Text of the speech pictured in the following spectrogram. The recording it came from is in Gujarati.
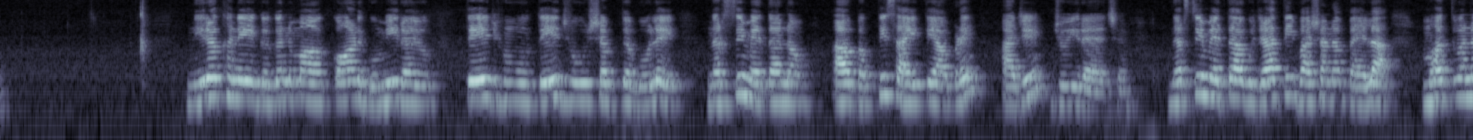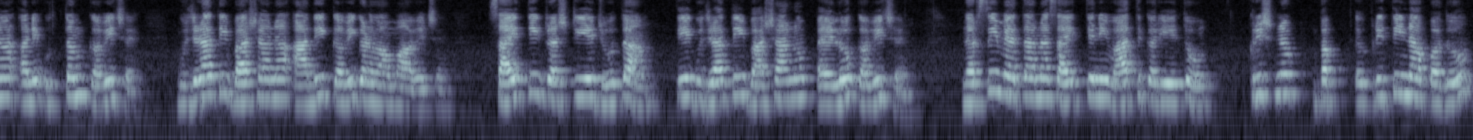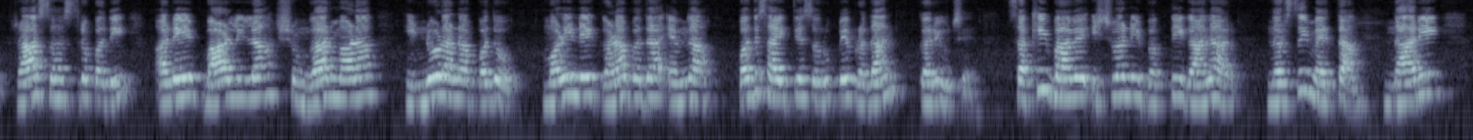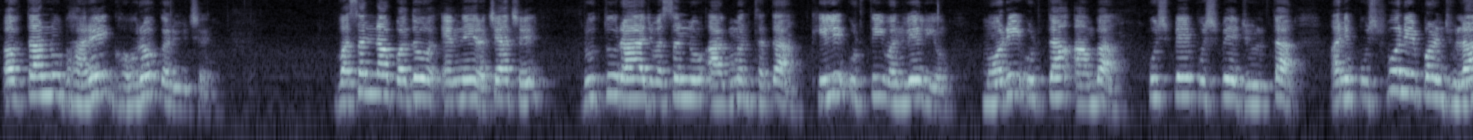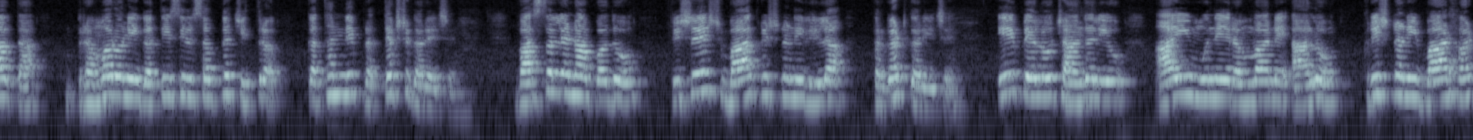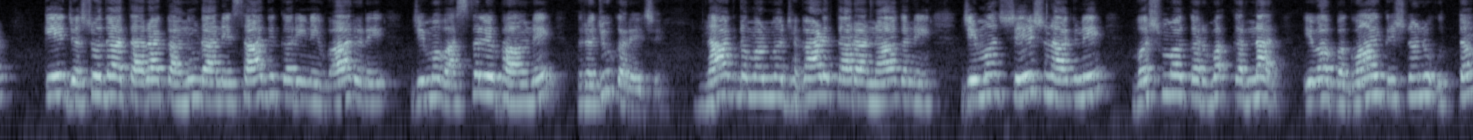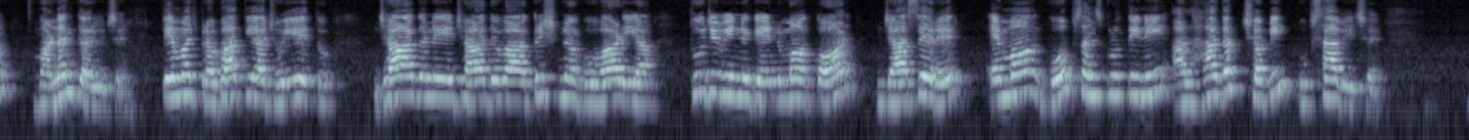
નિરખને ગગનમાં કોણ ઘૂમી રહ્યો? તેજ હું તેજ હું શબ્દ બોલે નરસિંહ મહેતાનો આ ભક્તિ સાહિત્ય આપણે આજે જોઈ રહ્યા છે. નરસિંહ મહેતા ગુજરાતી ભાષાના પહેલા મહત્વના અને ઉત્તમ કવિ છે. ગુજરાતી ભાષાના આદિ કવિ ગણવામાં આવે છે. સાહિત્યિક દ્રષ્ટિએ જોતા તે ગુજરાતી ભાષાનો પહેલો કવિ છે. નરસિંહ મહેતાના સાહિત્યની વાત કરીએ તો કૃષ્ણ ભક્ત પ્રીતિના પદો રાસ સહસ્ત્રપદી અને બાળલીલા શૃંગારમાળા હિંડોળાના પદો મળીને ઘણા બધા એમના પદ સાહિત્ય સ્વરૂપે પ્રદાન કર્યું છે. સખી ભાવે ઈશ્વરની ભક્તિ ગાનાર નરસિંહ મહેતા નારી અવતારનું ભારે ગૌરવ કર્યું છે. વસનના પદો એમને રચ્યા છે. ઋતુરાજ વસનનું આગમન થતાં ખીલી ઉઠતી વનવેલીઓ, મોરી ઉઠતા આંબા, પુષ્પે પુષ્પે ઝૂલતા અને પુષ્પોને પણ ઝુલાવતા ભ્રમરોની ગતિશીલ શબ્દ ચિત્ર કથનને પ્રત્યક્ષ કરે છે. વાત્સલ્યના પદો વિશેષ બાળકૃષ્ણની લીલા પ્રગટ કરી છે. એ પેલો ચાંદલિયો, આઈ મુને રમવાને આલો, કૃષ્ણની બાળહટ કે જશોદા તારા કાનુડાને સાદ કરીને વાર રે, જેમાં વાત્સલ્ય ભાવને રજૂ કરે છે. નાગ દમણમાં જગાડ તારા નાગને, જેમાં શેષ નાગને વશમાં કરનાર એવા ભગવાન કૃષ્ણનું ઉત્તમ વર્ણન કર્યું છે. તેમજ પ્રભાતિયા જોઈએ તો, જાગને જાદવા કૃષ્ણ ગોવાળિયા તુજ વિન ગેનમાં કોણ જાસે રે એમાં ગોપ સંસ્કૃતિની આહ્લાદક છબી ઉપસાવી છે.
